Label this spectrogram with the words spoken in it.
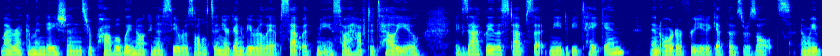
my recommendations, you're probably not going to see results and you're going to be really upset with me. So I have to tell you exactly the steps that need to be taken in order for you to get those results. And we,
